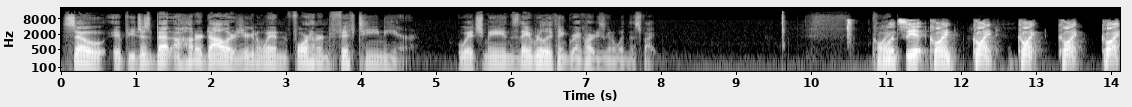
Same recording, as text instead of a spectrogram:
So if you just bet $100, you're going to win 415 here, which means they really think Greg Hardy's going to win this fight. Coin? Let's see it. Coin. Coin. Coin. Coin. Coin.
